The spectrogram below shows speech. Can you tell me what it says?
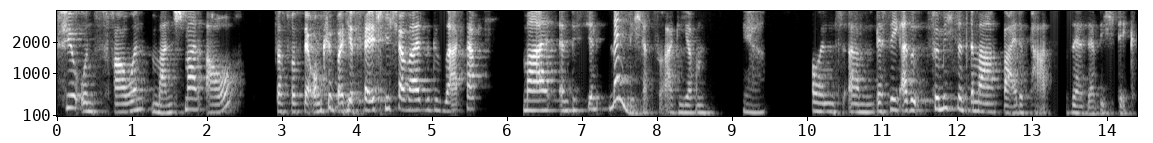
für uns Frauen manchmal auch, das, was der Onkel bei dir fälschlicherweise gesagt hat, mal ein bisschen männlicher zu agieren. Ja. Und ähm, deswegen, also für mich sind immer beide Parts sehr, sehr wichtig.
